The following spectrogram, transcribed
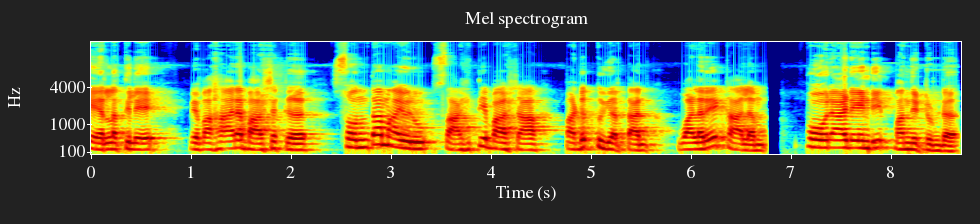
കേരളത്തിലെ വ്യവഹാര ഭാഷയ്ക്ക് സ്വന്തമായൊരു സാഹിത്യ ഭാഷ പടുത്തുയർത്താൻ വളരെ കാലം പോരാടേണ്ടി വന്നിട്ടുണ്ട്.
